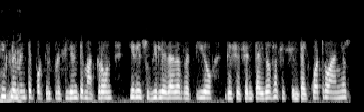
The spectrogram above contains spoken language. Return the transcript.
simplemente porque el presidente Macron quiere subir la edad de retiro de 62 a 64 años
